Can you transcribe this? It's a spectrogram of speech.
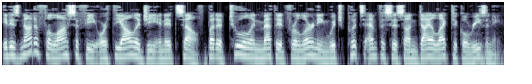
It is not a philosophy or theology in itself but a tool and method for learning which puts emphasis on dialectical reasoning.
